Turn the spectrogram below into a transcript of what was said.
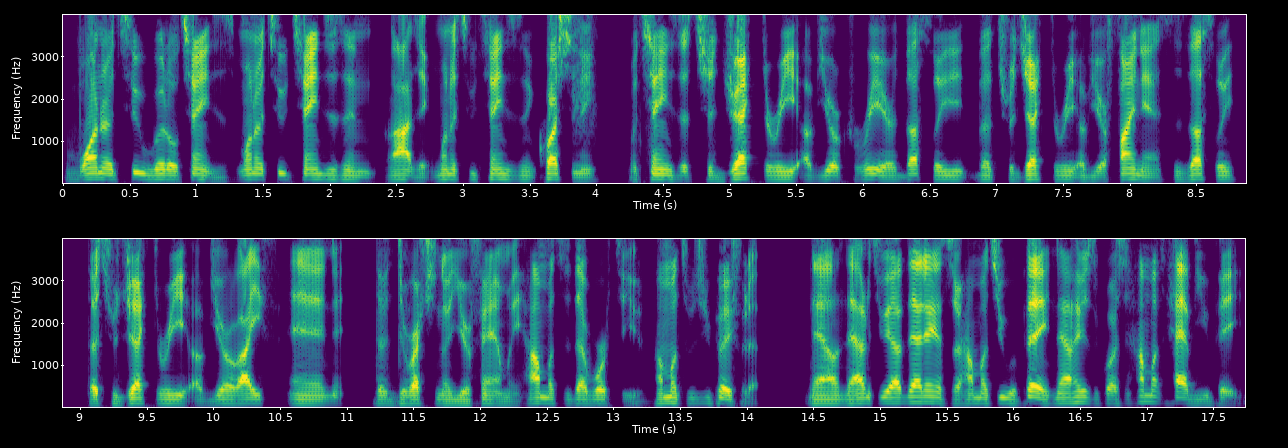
one or two little changes, one or two changes in logic, one or two changes in questioning will change the trajectory of your career, thusly the trajectory of your finances, thusly the trajectory of your life and the direction of your family. How much is that worth to you? How much would you pay for that? Now, now that you have that answer, how much you would pay? Now, here's the question: How much have you paid?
